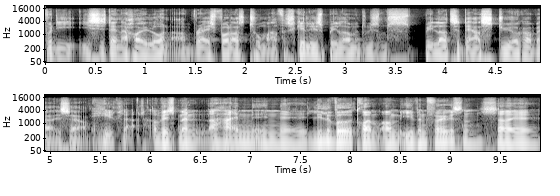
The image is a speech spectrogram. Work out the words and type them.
fordi i sidste ende er Højlund og Rashford også to meget forskellige spillere, men du ligesom spiller til deres styrker hver især. Helt klart. Og hvis man har en, en øh, lille våd drøm om Evan Ferguson, så øh,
